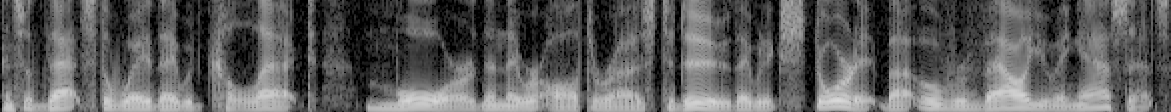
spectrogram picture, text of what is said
And so that's the way they would collect more than they were authorized to do. They would extort it by overvaluing assets.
